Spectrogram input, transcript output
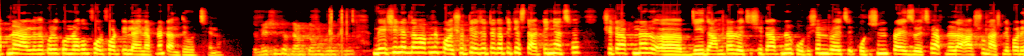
আপনার আলাদা করে কোনো রকম ফোর ফর্টি লাইন আপনার টানতে হচ্ছে না। মেশিনটার দাম কেমন রয়েছে? মেশিনের দাম আপনার পঁয়ষট্টি হাজার টাকা থেকে স্টার্টিং আছে। সেটা আপনার যেই দামটা রয়েছে সেটা আপনার কোটেশন রয়েছে কোটেশন প্রাইস রয়েছে। আপনারা আসুন আসলে পরে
